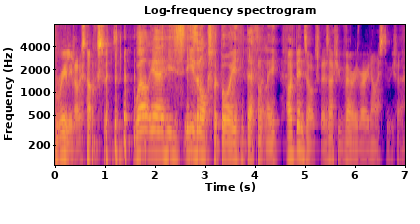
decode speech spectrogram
really likes Oxford. Well, yeah, he's he's an Oxford boy, definitely. I've been to Oxford. It's actually very, very nice, to be fair.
